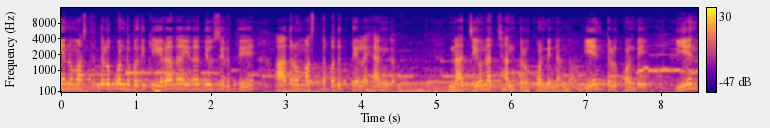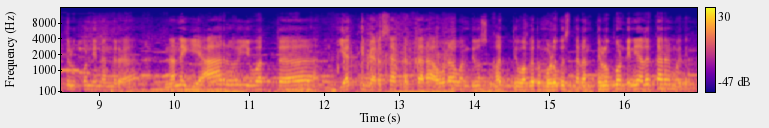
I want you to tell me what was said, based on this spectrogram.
ಏನು ಮಸ್ತ್ ತಿಳ್ಕೊಂಡು ಬದುಕಿ? ಇರದ ಇದ ದಿವ್ಸ ಇರ್ತಿ, ಆದ್ರೂ ಮಸ್ತ್ ಬದುಕ್ತಿಲ್ಲ ಹೆಂಗ? ನಾ ಜೀವನ ಚಂದ ತಿಳ್ಕೊಂಡಿನಿ ನನ್ನ ಏನು ತಿಳ್ಕೊಂಡಿ? ಏನು ತಿಳ್ಕೊಂಡಿನಂದ್ರೆ ನನಗೆ ಯಾರು ಇವತ್ತ ಎತ್ತಿ ಮೆರೆಸಾಕತ್ತಾರ, ಅವರ ಒಂದು ದಿವ್ಸ ಹತ್ತಿ ಒಗದು ಮುಳುಗಿಸ್ತಾರ ಅಂತ ತಿಳ್ಕೊಂಡಿನಿ, ಅದಕ್ಕೆ ಆರಾಮದೀನಿ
